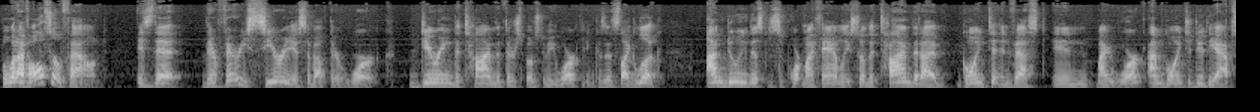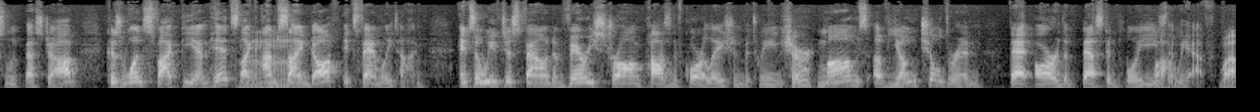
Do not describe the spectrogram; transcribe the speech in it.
But what I've also found is that they're very serious about their work during the time that they're supposed to be working. Because it's like, look, I'm doing this to support my family. So the time that I'm going to invest in my work, I'm going to do the absolute best job. Because once 5 p.m. hits, like I'm mm-hmm. signed off, it's family time. And so we've just found a very strong positive correlation between Sure. moms of young children that are the best employees that we have. Wow.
